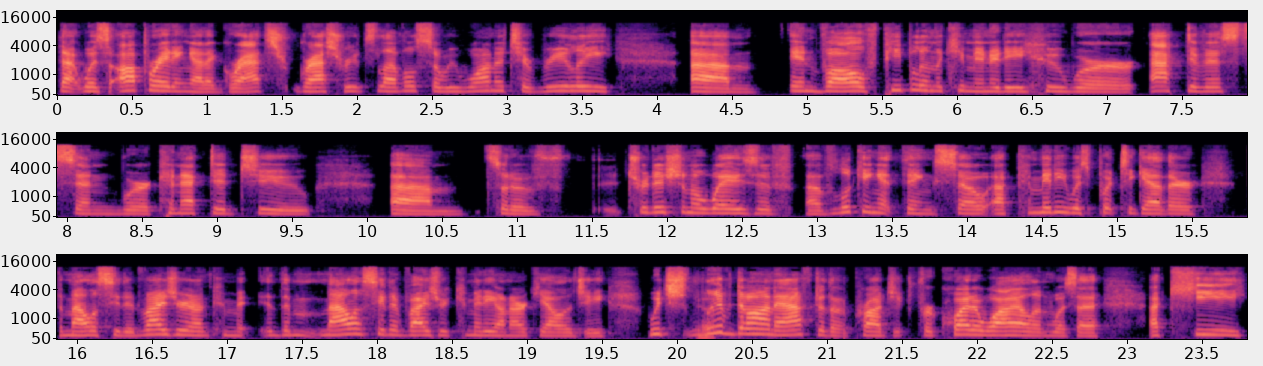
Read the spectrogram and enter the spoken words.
that was operating at a grass, grassroots level. So we wanted to really um, involve people in the community who were activists and were connected to um, sort of traditional ways of of looking at things. So a committee was put together, the Maliseet Advisory on the Maliseet Advisory Committee on Archaeology, which lived on after the project for quite a while and was a a key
